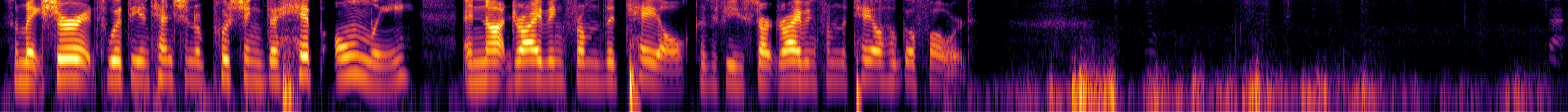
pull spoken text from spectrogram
So make sure it's with the intention of pushing the hip only and not driving from the tail. Because if you start driving from the tail, he'll go forward. Back.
